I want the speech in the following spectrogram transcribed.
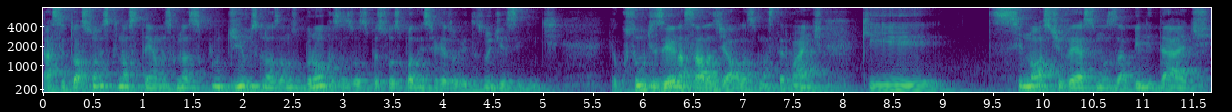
as situações que nós temos, que nós explodimos, que nós damos broncas às outras pessoas, podem ser resolvidas no dia seguinte. Eu costumo dizer nas salas de aulas Mastermind que se nós tivéssemos a habilidade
